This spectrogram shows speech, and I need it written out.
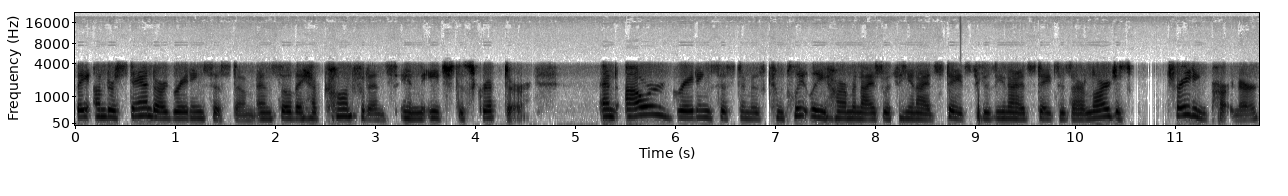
they understand our grading system, and so they have confidence in each descriptor. And our grading system is completely harmonized with the United States because the United States is our largest trading partner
